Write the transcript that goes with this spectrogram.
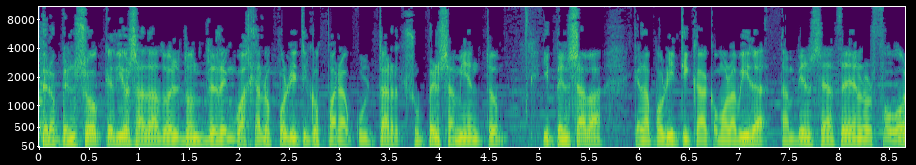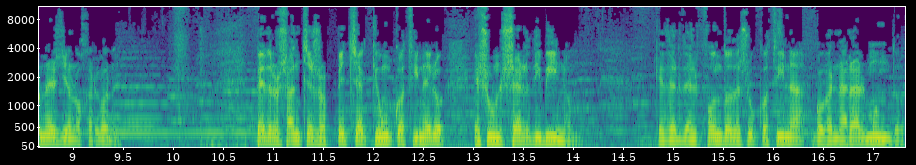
Pero pensó que Dios ha dado el don del lenguaje a los políticos para ocultar su pensamiento y pensaba que la política, como la vida, también se hace en los fogones y en los jergones. Pedro Sánchez sospecha que un cocinero es un ser divino, que desde el fondo de su cocina gobernará el mundo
